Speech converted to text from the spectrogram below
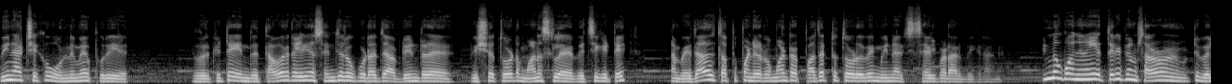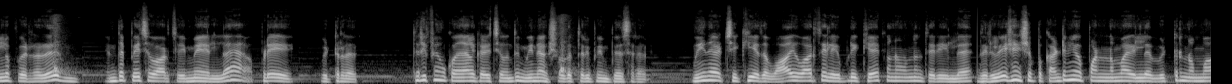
மீனாட்சிக்கும் ஒன்றுமே புரியல. இவர்கிட்ட இந்த தவறுகளையும் செஞ்சிடக்கூடாது அப்படின்ற விஷயத்தோட மனசில் வச்சுக்கிட்டு நம்ம ஏதாவது தப்பு பண்ணிடுறோமான்ற பதட்டத்தோடவே மீனாட்சி செயல்பட ஆரம்பிக்கிறாங்க. இன்னும் கொஞ்ச நாள் திருப்பியும் சரவணன் விட்டு வெளில போயிடுறாரு. எந்த பேச்சுவார்த்தையுமே இல்லை. அப்படியே விட்டுறாரு. திருப்பியும் கொஞ்ச நாள் கழிச்சு வந்து மீனாட்சியோட திருப்பியும் பேசுகிறாரு மீனாட்சிக்கு இதை வாய் வார்த்தையில் எப்படி கேட்கணும்னு தெரியல. இந்த ரிலேஷன்ஷிப்பை கண்டினியூ பண்ணணுமா இல்லை விட்டுறணுமா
